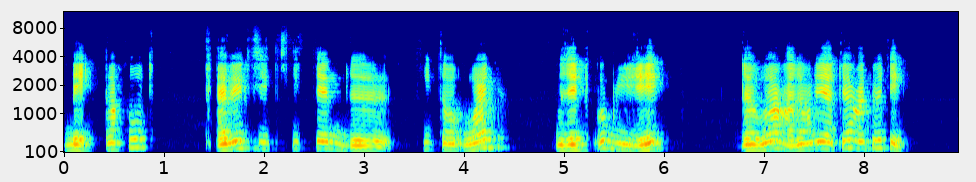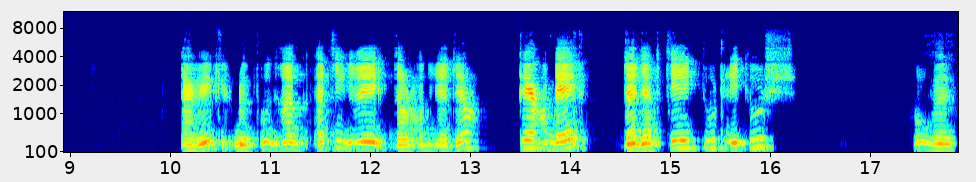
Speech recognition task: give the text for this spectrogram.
Mais par contre, avec ce système de Titan One, vous êtes obligé d'avoir un ordinateur à côté. Avec le programme intégré dans l'ordinateur permet d'adapter toutes les touches qu'on veut.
